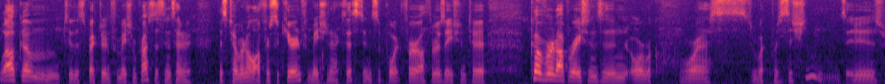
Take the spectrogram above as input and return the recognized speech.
Welcome to the Spectre Information Processing Center. This terminal offers secure information access and support for authorization to covert operations and or request requisitions. It is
